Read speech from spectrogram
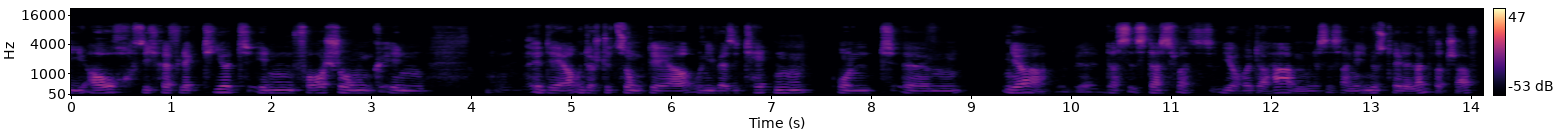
die auch sich reflektiert in Forschung, in der Unterstützung der Universitäten und ähm, ja, das ist das, was wir heute haben. Das ist eine industrielle Landwirtschaft.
